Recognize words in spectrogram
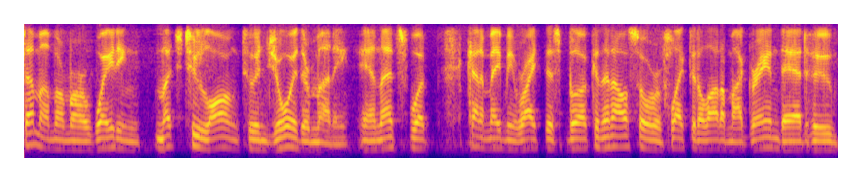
some of them are waiting much too long to enjoy their money. And that's what kind of made me write this book. And then I also reflected a lot of my granddad who,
